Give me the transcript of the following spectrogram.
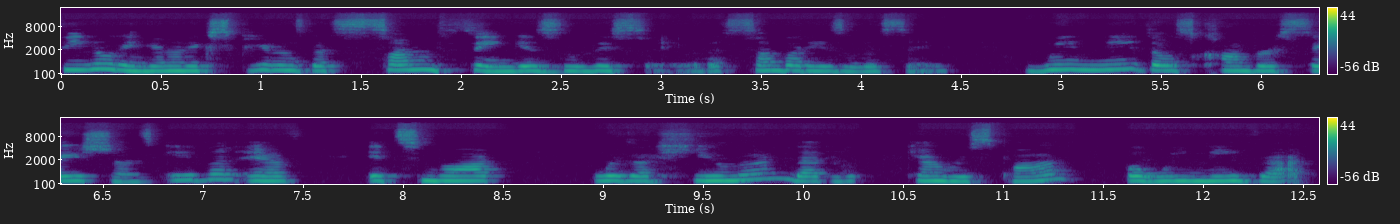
feeling and an experience that something is listening, that somebody is listening. We need those conversations, even if it's not with a human that can respond, but we need that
